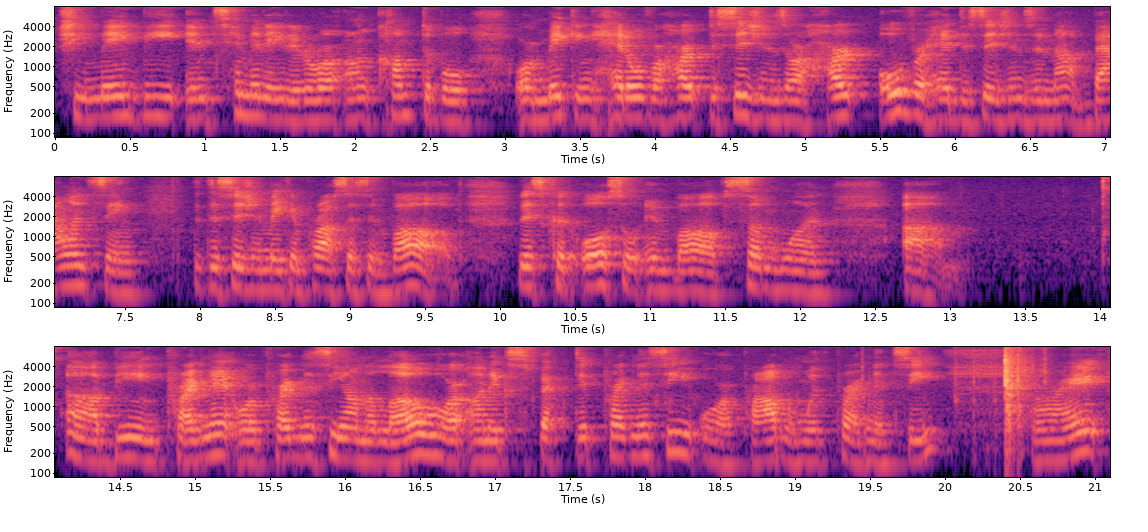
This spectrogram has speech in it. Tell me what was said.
She may be intimidated or uncomfortable or making head over heart decisions or heart over head decisions and not balancing the decision making process involved. This could also involve someone um, uh, being pregnant or pregnancy on the low or unexpected pregnancy or a problem with pregnancy. All right,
